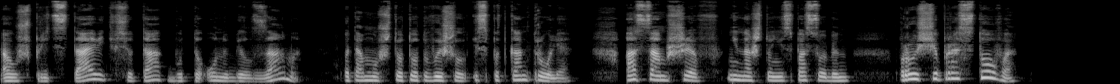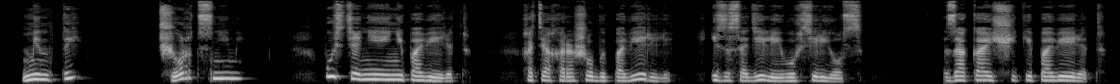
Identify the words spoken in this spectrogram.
А уж представить все так, будто он убил зама, потому что тот вышел из-под контроля, а сам шеф ни на что не способен, проще простого. Менты? Черт с ними! Пусть они и не поверят, хотя хорошо бы поверили и засадили его всерьез. Заказчики поверят,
